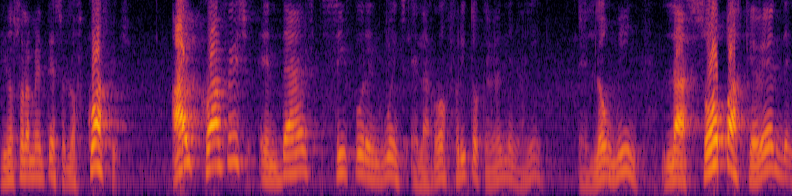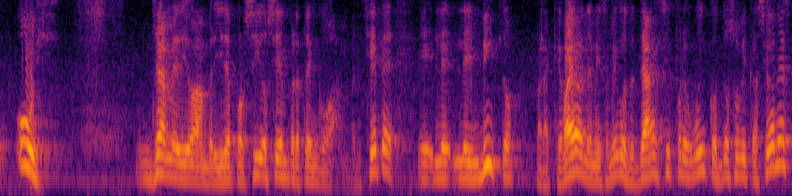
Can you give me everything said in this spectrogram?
Y no solamente eso, los crawfish. Hay crawfish en Dance Seafood and Wings, el arroz frito que venden ahí, el low mean, las sopas que venden. Uy, ya me dio hambre y de por sí yo siempre tengo hambre. Siete, eh, le, invito para que vayan de mis amigos de Dance and Wings con dos ubicaciones,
